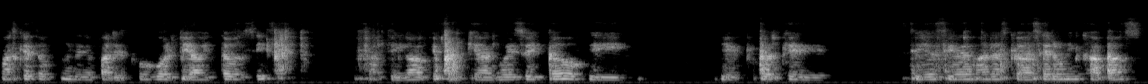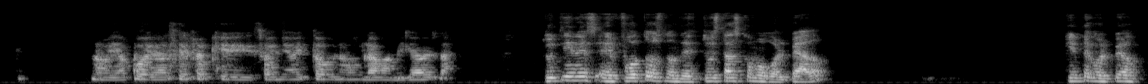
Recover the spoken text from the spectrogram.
más que todo me parezco golpeado y todo, sí, fatigado que porque hago eso y todo, y, porque sí, así además las que va a ser un incapaz no voy a poder hacer lo que soñado y todo, no, la familia, ¿verdad? ¿Tú tienes eh, fotos donde tú estás como golpeado? ¿Quién te golpeó?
